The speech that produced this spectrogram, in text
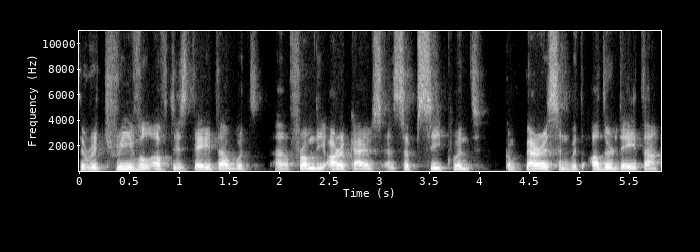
The retrieval of this data would, uh, from the archives and subsequent comparison with other data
